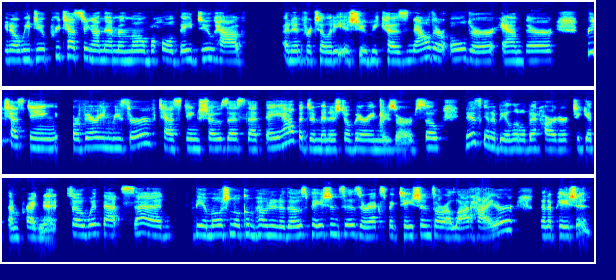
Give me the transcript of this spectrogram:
You know, we do pre-testing on them and lo and behold, they do have an infertility issue because now they're older and their pretesting or ovarian reserve testing shows us that they have a diminished ovarian reserve. So it is going to be a little bit harder to get them pregnant. So, with that said, the emotional component of those patients is their expectations are a lot higher than a patient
